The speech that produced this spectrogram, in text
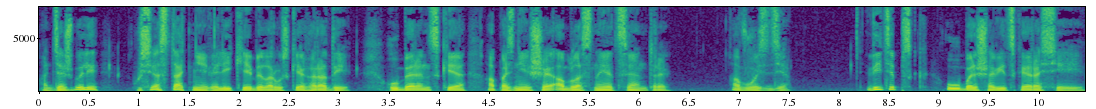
А дзе ж былі усе астатнія вялікія беларускія гарады, губернскія, а пазнейшыя абласныя цэнтры. А вось дзе. Віцебск у бальшавіцкай рассеі.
